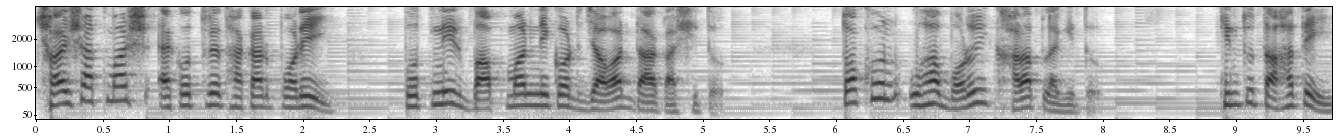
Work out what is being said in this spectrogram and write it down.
ছয় সাত মাস একত্রে থাকার পরেই পত্নীর বাপমার নিকট যাওয়ার ডাক আসিত। তখন উহা বড়ই খারাপ লাগিত। কিন্তু তাহাতেই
